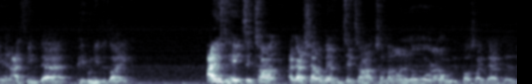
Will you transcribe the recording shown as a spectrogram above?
And I think that people need to like. I used to hate TikTok. I got a shadow banned from TikTok, so I'm not on it no more. I don't really post like that because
